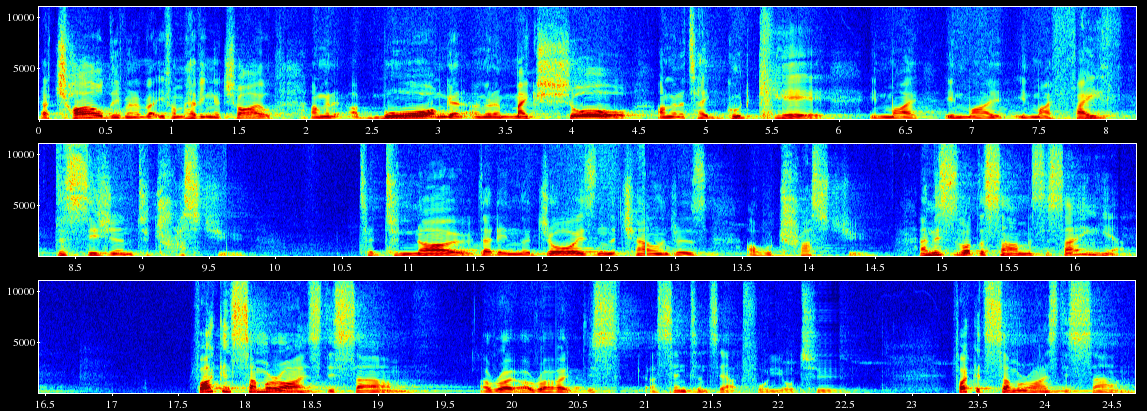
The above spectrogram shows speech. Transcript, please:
a child, even if I'm having a child, I'm going to uh, more. I'm going, to, I'm going to make sure I'm going to take good care in my in my in my faith decision to trust you, to, to know that in the joys and the challenges I will trust you. And this is what the psalmist is saying here. If I can summarize this psalm, I wrote, I wrote this a sentence out for you or two. If I could summarize this psalm,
